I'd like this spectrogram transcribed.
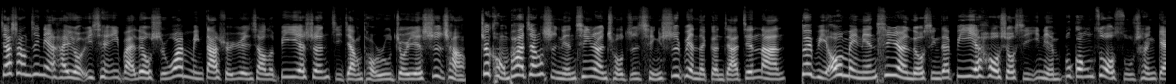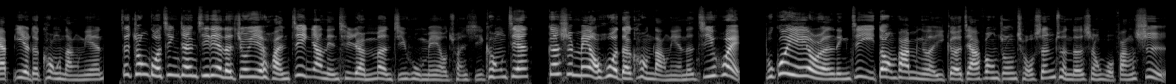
加上今年还有一千一百六十万万名大学院校的毕业生即将投入就业市场，这恐怕将使年轻人求职情势变得更加艰难。对比欧美年轻人流行在毕业后休息一年不工作，俗称 gap year 的空档年，在中国竞争激烈的就业环境让年轻人们几乎没有喘息空间，更是没有获得空档年的机会。不过，也有人灵机一动，发明了一个夹缝中求生存的生活方式。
